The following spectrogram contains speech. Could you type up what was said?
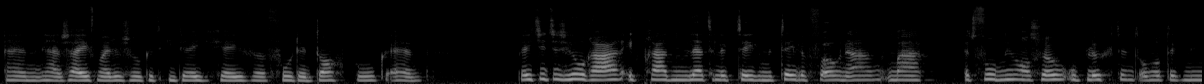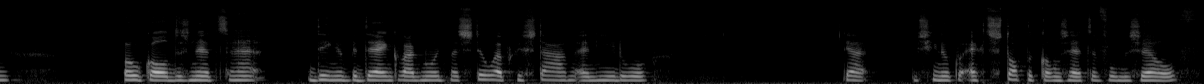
En ja, zij heeft mij dus ook het idee gegeven voor dit dagboek. En weet je, het is heel raar. Ik praat nu letterlijk tegen mijn telefoon aan, maar het voelt nu al zo opluchtend, omdat ik nu ook al dus net hè, dingen bedenk waar ik nooit met stil heb gestaan en hierdoor ja, misschien ook wel echt stappen kan zetten voor mezelf.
